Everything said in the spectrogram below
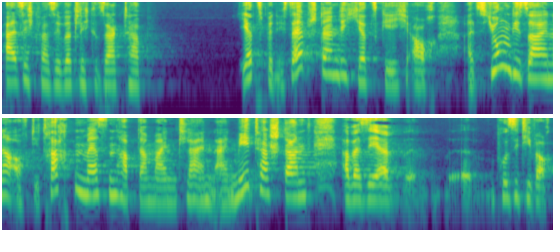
als ich quasi wirklich gesagt habe, Jetzt bin ich selbstständig, jetzt gehe ich auch als Jungdesigner auf die Trachtenmessen, habe da meinen kleinen Ein-Meter-Stand, aber sehr äh, positiv auch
